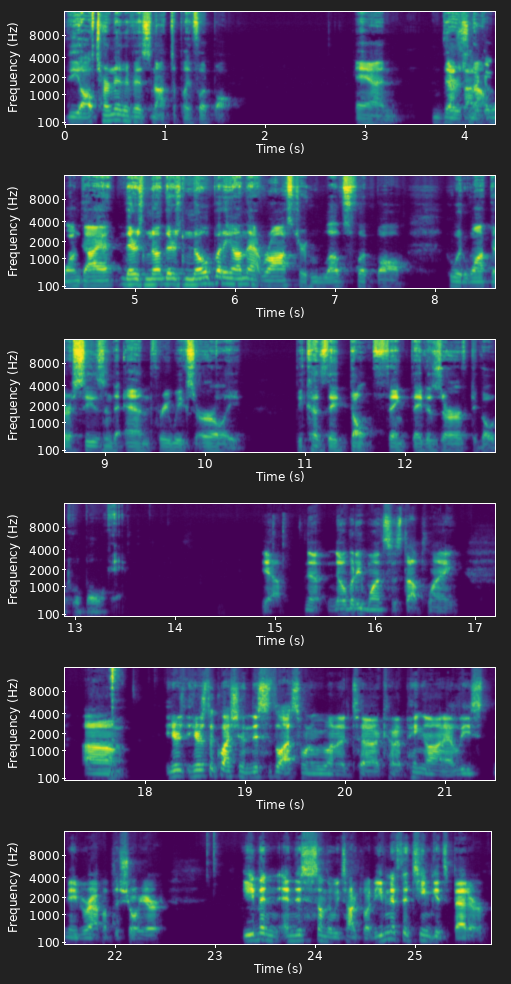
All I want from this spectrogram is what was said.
the alternative is not to play football. And there's not, not one guy, there's no there's nobody on that roster who loves football who would want their season to end 3 weeks early because they don't think they deserve to go to a bowl game. Yeah, no, nobody wants to stop playing. Um, no. Here's here's the question. This is the last one we wanted to kind of ping on. At least maybe wrap up the show here. Even and this is something we talked about. Even if the team gets better,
